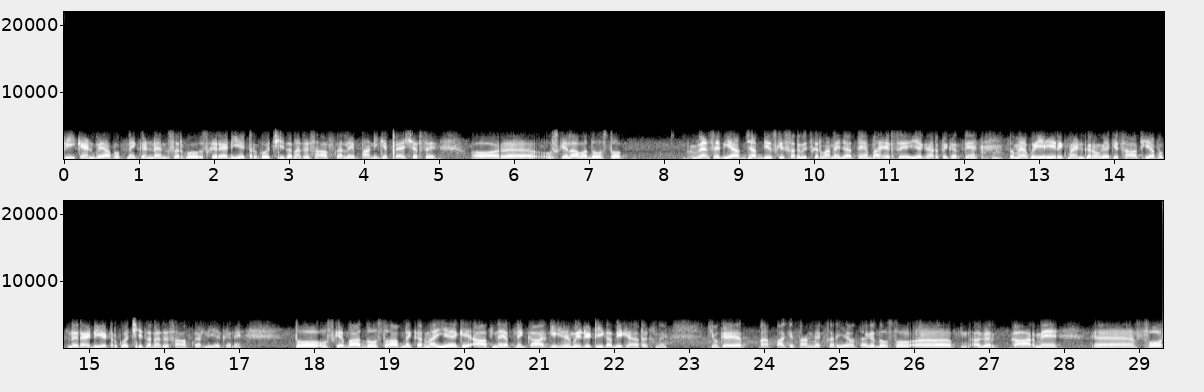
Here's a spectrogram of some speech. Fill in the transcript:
ویکینڈ پہ آپ اپنے کنڈینسر کو اور اس کے ریڈیٹر کو اچھی طرح سے صاف کر لیں پانی کے پریشر سے۔ اور اس کے علاوہ دوستو ویسے بھی آپ جب بھی اس کی سروس کروانے جاتے ہیں باہر سے یا گھر پہ کرتے ہیں، تو میں آپ کو یہی ریکمینڈ کروں گا کہ ساتھ ہی آپ اپنے ریڈیٹر کو اچھی طرح سے صاف کر لیا کریں۔ تو اس کے بعد دوستو، آپ نے کرنا یہ ہے کہ آپ نے اپنی کار کی ہیومیڈیٹی کا بھی خیال رکھنا ہے۔ کیونکہ پاکستان میں اکثر یہ ہوتا ہے کہ دوستو اگر کار میں فور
